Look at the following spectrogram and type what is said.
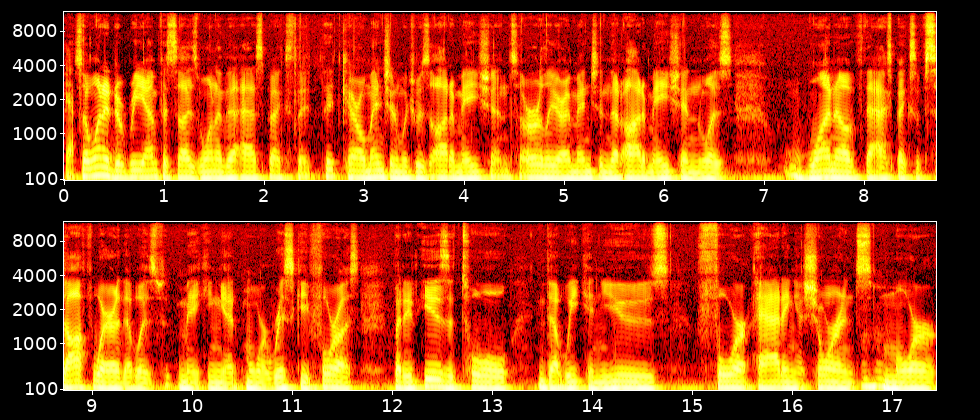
Yeah. So I wanted to reemphasize one of the aspects that, that Carol mentioned, which was automation. So earlier I mentioned that automation was one of the aspects of software that was making it more risky for us, but it is a tool that we can use for adding assurance mm-hmm. more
